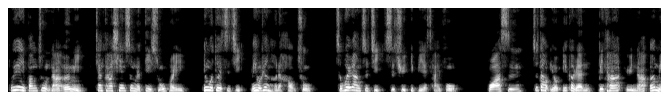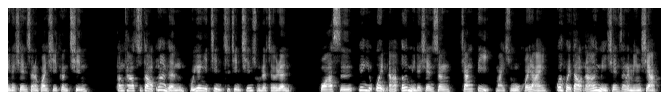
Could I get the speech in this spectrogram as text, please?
不愿意帮助拿俄米将他先生的地赎回，因为对自己没有任何的好处，只会让自己失去一笔的财富。波阿斯知道有一个人比他与拿阿米的先生的关系更亲。当他知道那人不愿意尽致敬亲属的责任，波斯愿意为拿阿米的先生将地买赎回来，归回到拿阿米先生的名下。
